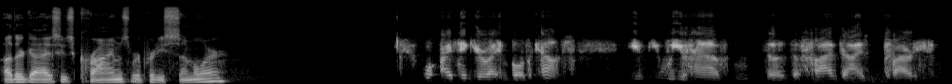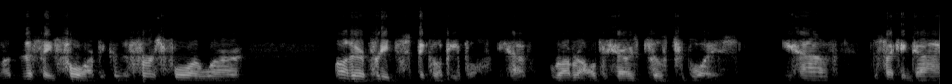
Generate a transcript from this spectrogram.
other guys whose crimes were pretty similar? Well, I think you're right in both accounts. You you, you have the the five guys prior to him. Let's say four, because the first four were Well, they're pretty despicable people. You have Robert Alton Harris kills two boys. You have the second guy,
